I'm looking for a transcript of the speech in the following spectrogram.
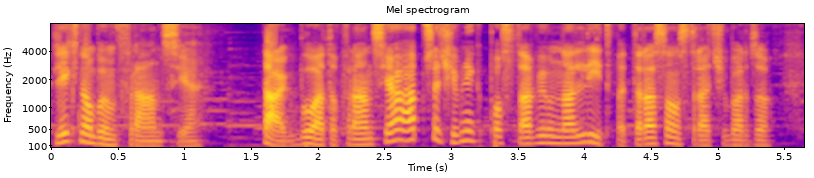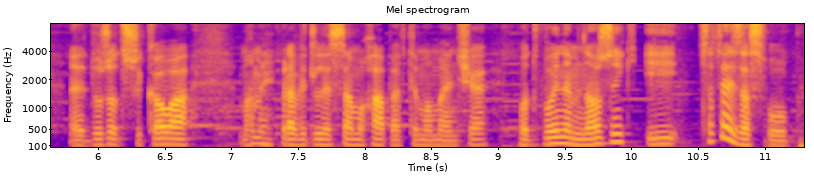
Kliknąłbym Francję. Tak, była to Francja, a przeciwnik postawił na Litwę. Teraz on straci bardzo e, dużo trzy koła. Mamy prawie tyle samo HP w tym momencie. Podwójny mnożnik i co to jest za słup?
